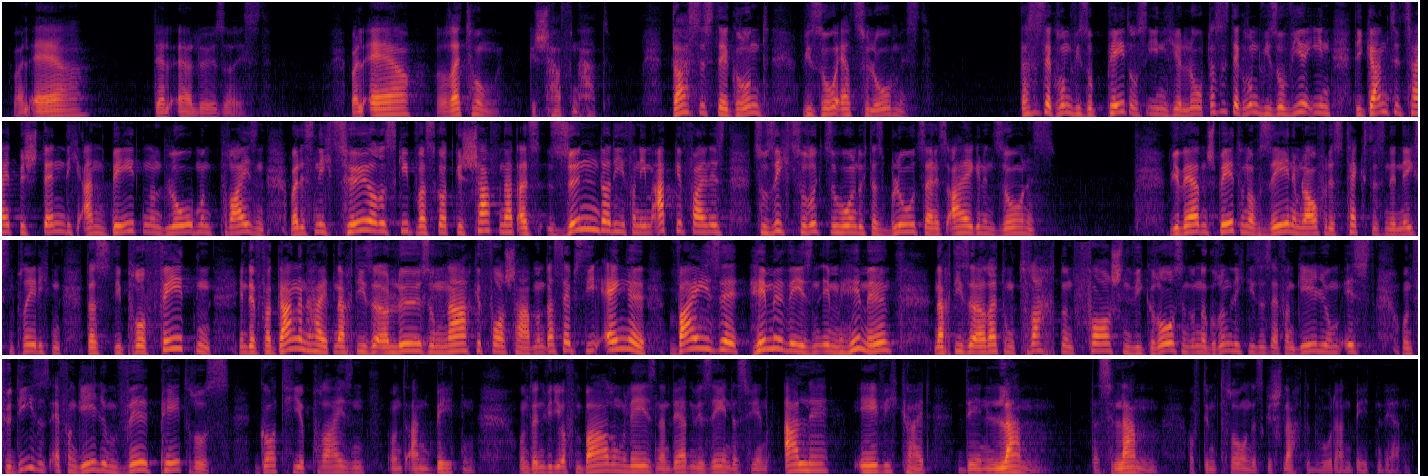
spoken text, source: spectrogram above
weil er der Erlöser ist, weil er Rettung geschaffen hat. Das ist der Grund, wieso er zu loben ist. Das ist der Grund, wieso Petrus ihn hier lobt. Das ist der Grund, wieso wir ihn die ganze Zeit beständig anbeten und loben und preisen, weil es nichts Höheres gibt, was Gott geschaffen hat, als Sünder, die von ihm abgefallen ist, zu sich zurückzuholen durch das Blut seines eigenen Sohnes. Wir werden später noch sehen im Laufe des Textes in den nächsten Predigten, dass die Propheten in der Vergangenheit nach dieser Erlösung nachgeforscht haben und dass selbst die Engel, weise Himmelwesen im Himmel nach dieser Errettung trachten und forschen, wie groß und unergründlich dieses Evangelium ist. Und für dieses Evangelium will Petrus Gott hier preisen und anbeten. Und wenn wir die Offenbarung lesen, dann werden wir sehen, dass wir in alle Ewigkeit den Lamm, das Lamm auf dem Thron, das geschlachtet wurde, anbeten werden.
